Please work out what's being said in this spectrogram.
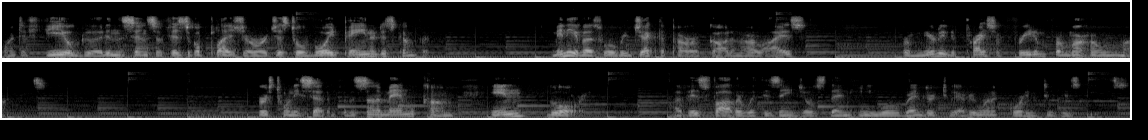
want to feel good in the sense of physical pleasure, or just to avoid pain or discomfort. Many of us will reject the power of God in our lives for merely the price of freedom from our own minds. Verse 27 For the Son of Man will come in glory of his Father with his angels, then he will render to everyone according to his deeds.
